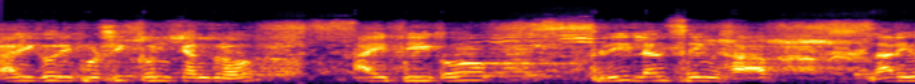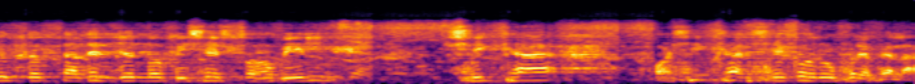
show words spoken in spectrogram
কারিগরি প্রশিক্ষণ কেন্দ্র আইটি ও ফ্রিল্যান্সিং হাব নারী উদ্যোক্তাদের জন্য বিশেষ তহবিল, শিক্ষা, অশিক্ষার শেকড় উপরে ফেলা।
